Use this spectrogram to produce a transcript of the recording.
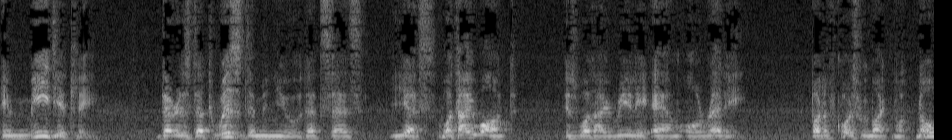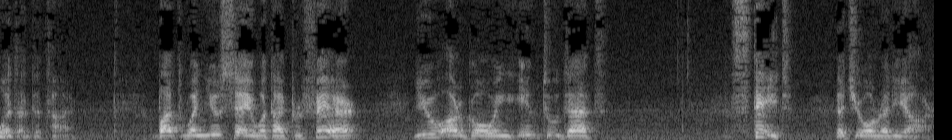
immediately there is that wisdom in you that says, Yes, what I want is what I really am already. But of course, we might not know it at the time. But when you say what I prefer, you are going into that state that you already are.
